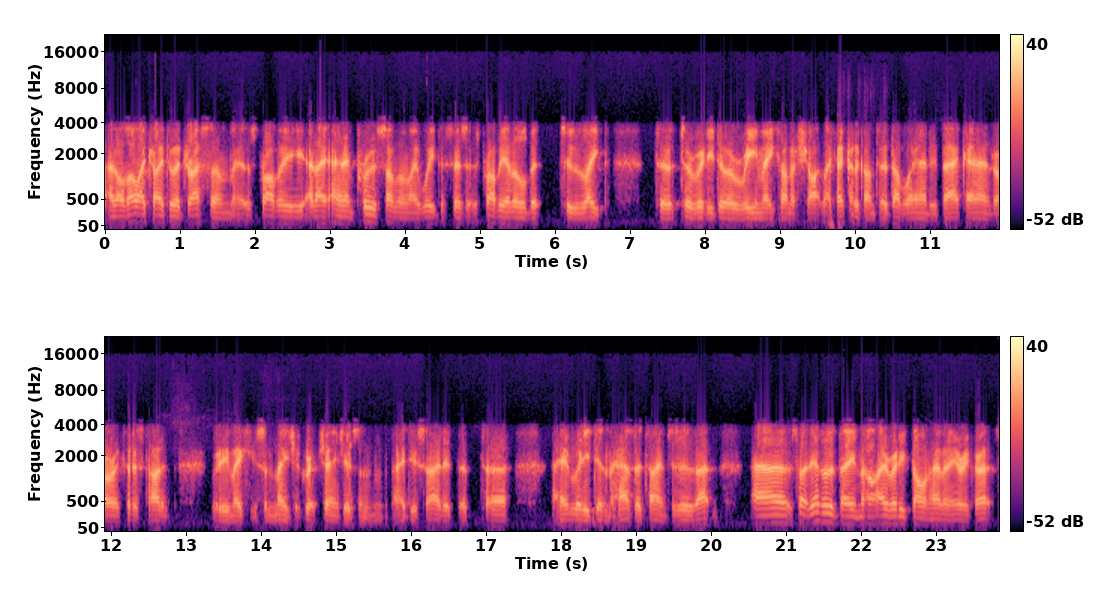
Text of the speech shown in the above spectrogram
And although I tried to address them, it was probably and I and improve some of my weaknesses. It was probably a little bit too late to to really do a remake on a shot. Like I could have gone to a double-handed backhand, or I could have started really making some major grip changes. And I decided that. Uh, I really didn't have the time to do that. Uh, so at the end of the day, no, I really don't have any regrets.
